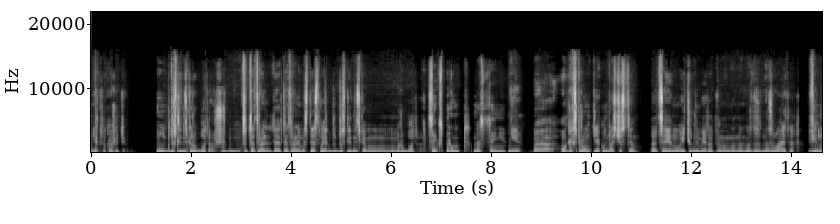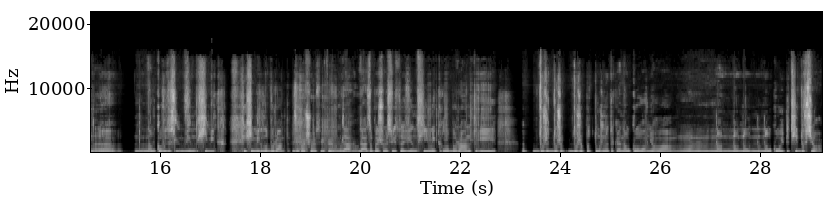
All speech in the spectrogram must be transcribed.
як то кажуть, ну, дослідницька робота. Це Театральне, театральне мистецтво як дослідницька робота. Це експромт на сцені. Ні. Е, Експромт як одна з частин. Е, Це ну, етюдний метод називаєте. Він е, науковий дослід, він хімік, хімік-лаборант. За першою освітою? Да, да, за першою освітою він хімік, лаборант і дуже дуже дуже потужна така наукова в нього науковий підхід до всього.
